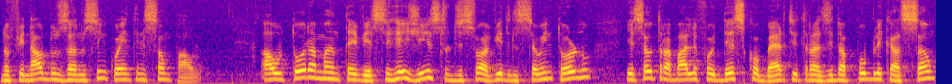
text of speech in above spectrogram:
no final dos anos 50 em São Paulo. A autora manteve esse registro de sua vida e de seu entorno e seu trabalho foi descoberto e trazido à publicação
